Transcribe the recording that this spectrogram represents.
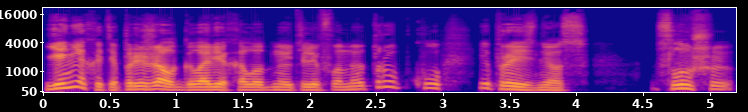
я нехотя прижал к голове холодную телефонную трубку и произнес «Слушаю».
